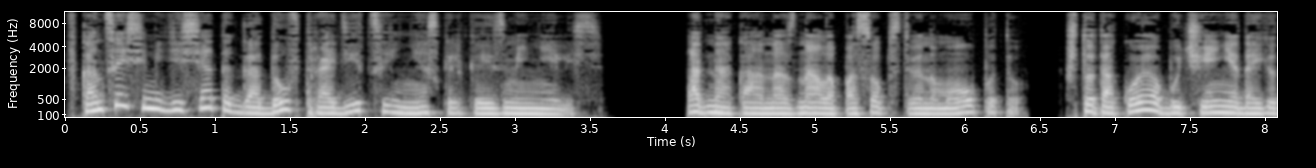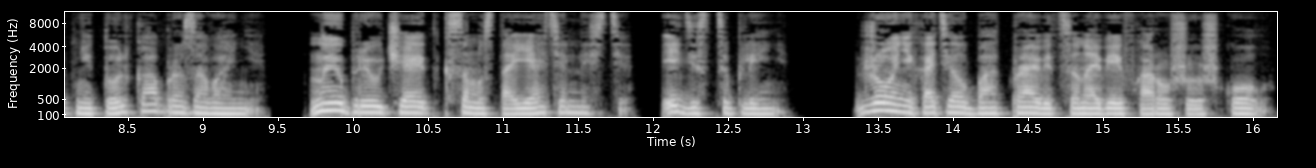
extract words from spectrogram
в конце 70-х годов традиции несколько изменились. Однако она знала по собственному опыту, что такое обучение дает не только образование, но и приучает к самостоятельности и дисциплине. Джонни хотел бы отправить сыновей в хорошую школу.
